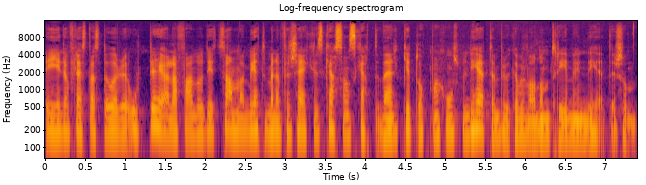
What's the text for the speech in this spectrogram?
I de flesta större orter i alla fall. Och det är ett samarbete mellan Försäkringskassan, Skatteverket och Pensionsmyndigheten. brukar väl vara de tre myndigheter som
